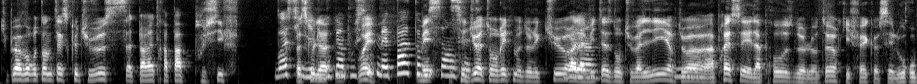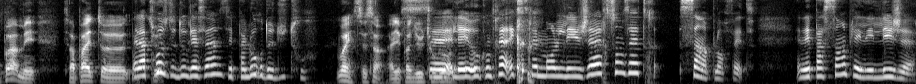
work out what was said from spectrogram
tu peux avoir autant de texte que tu veux, ça te paraîtra pas poussif. Moi, si, Parce il y a des la- bouquins poussifs, ouais. mais pas comme mais ça, c'est dû à ton rythme de lecture, à la vitesse dont tu vas le lire. Tu Mm. vois. Après, c'est la prose de l'auteur qui fait que c'est lourd ou pas, mais ça va pas être. euh, la tu- prose de Douglas Adams, c'est pas lourde du tout. Ouais, c'est ça. Elle est pas du tout lourde. Elle est au contraire extrêmement légère, sans être simple, en fait. Elle n'est pas simple, elle est légère.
